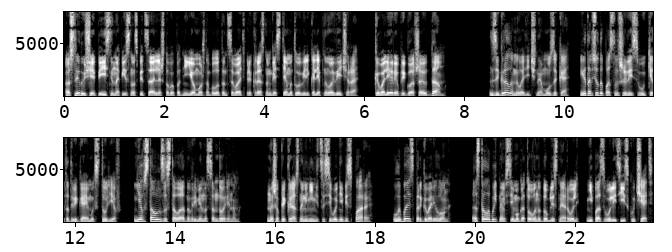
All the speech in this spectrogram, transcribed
А следующая песня написана специально, чтобы под нее можно было танцевать прекрасным гостям этого великолепного вечера. Кавалеры приглашают дам. Заиграла мелодичная музыка, и отовсюду послышались звуки отодвигаемых стульев. Я встал из-за стола одновременно с Андорином. «Наша прекрасная именинница сегодня без пары», — улыбаясь, проговорил он. «А стало быть, нам всем уготована доблестная роль не позволить ей скучать,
